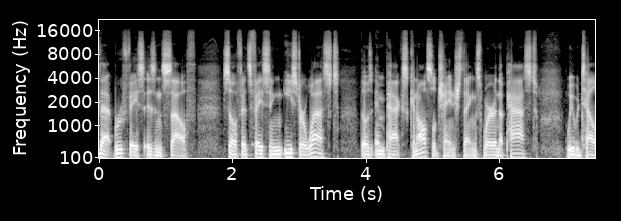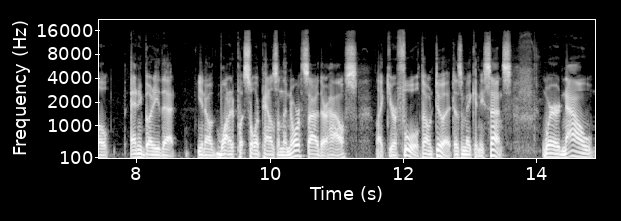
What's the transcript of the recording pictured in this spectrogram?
that roof face isn't south. So if it's facing east or west, those impacts can also change things. Where in the past, we would tell anybody that you know wanted to put solar panels on the north side of their house, like you're a fool, don't do it. doesn't make any sense. Where now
